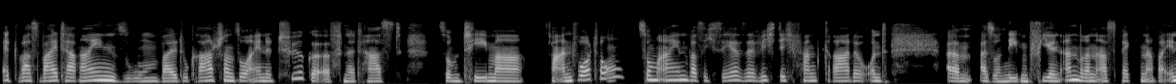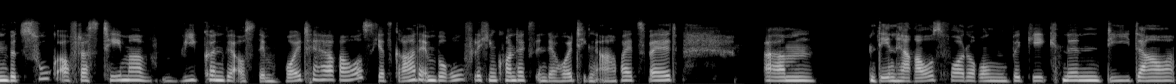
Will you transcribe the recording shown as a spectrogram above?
etwas weiter reinzoomen, weil du gerade schon so eine Tür geöffnet hast zum Thema Verantwortung zum einen, was ich sehr, sehr wichtig fand gerade und ähm, also neben vielen anderen Aspekten, aber in Bezug auf das Thema, wie können wir aus dem Heute heraus, jetzt gerade im beruflichen Kontext in der heutigen Arbeitswelt, ähm, den Herausforderungen begegnen, die da,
